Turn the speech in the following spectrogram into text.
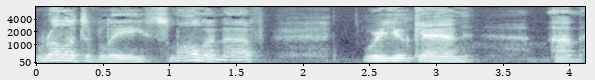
relatively small enough where you can um,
